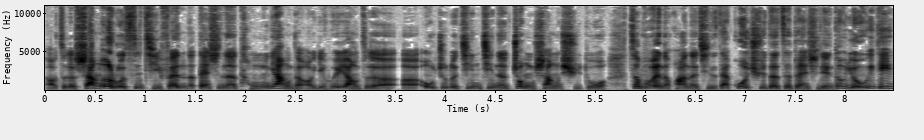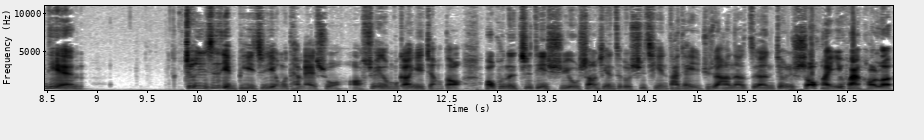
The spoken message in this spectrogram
啊，这个伤俄罗斯几分，但是呢，同样的哦，也会让这个呃欧洲的经济呢重伤许多。这部分的话呢，其实在过去的这段时间。都有一点点睁一只眼闭一只眼，我坦白说啊，所以我们刚刚也讲到，包括呢制定石油上限这个事情，大家也觉得啊，那这样就是稍缓一缓好了，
